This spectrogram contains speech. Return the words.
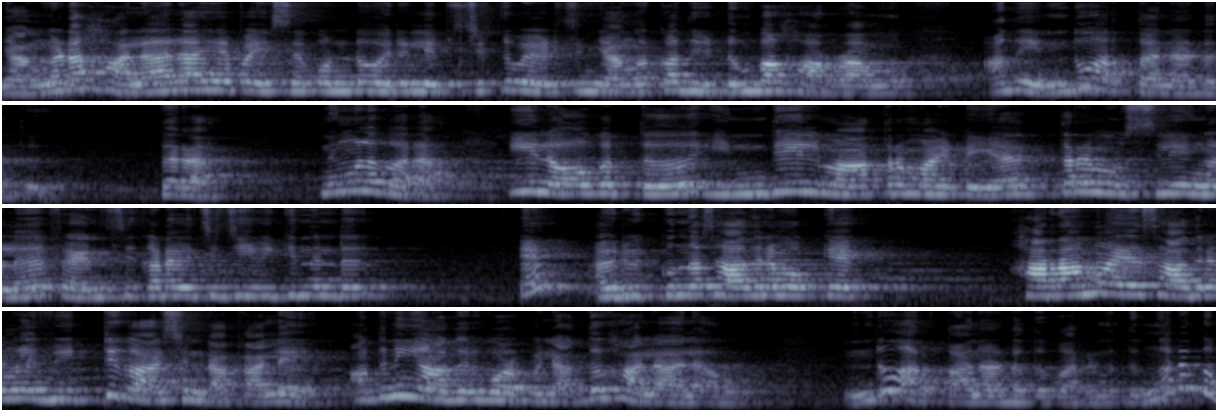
ഞങ്ങളുടെ ഹലാലായ പൈസ കൊണ്ട് ഒരു ലിപ്സ്റ്റിക്ക് മേടിച്ച് ഞങ്ങൾക്കത് ഇടുമ്പോൾ ഹറാമു. അത് എന്തു വർത്താനാട്ടത്? പറ. നിങ്ങൾ പറ. ഈ ലോകത്ത് ഇന്ത്യയിൽ മാത്രമായിട്ട് എത്ര മുസ്ലിങ്ങൾ ഫാൻസി കട വെച്ച് ജീവിക്കുന്നുണ്ട്? ഏ? അവർ വിൽക്കുന്ന സാധനമൊക്കെ ഹറാമായ സാധനങ്ങൾ വിറ്റ് കാശുണ്ടാക്കാം അല്ലേ? അതിന് യാതൊരു കുഴപ്പമില്ല. അത് ഹലാലാവും. എന്ത് വർത്താനാട്ടത് പറയണത്? ഇങ്ങനൊക്കെ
